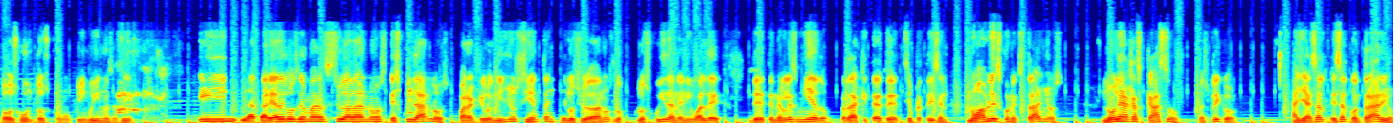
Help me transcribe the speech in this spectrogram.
todos juntos como pingüinos así, y la tarea de los demás ciudadanos es cuidarlos para que los niños sientan que los ciudadanos los cuidan en igual de, tenerles miedo, ¿verdad? Aquí te, siempre te dicen, no hables con extraños, no le hagas caso, ¿me explico? Allá es es al contrario,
